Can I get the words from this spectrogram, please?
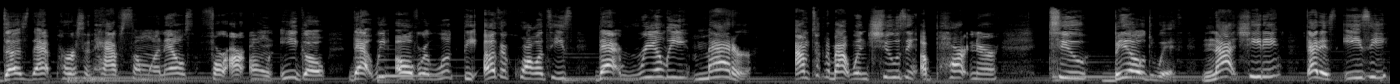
does that person have someone else for our own ego that we overlook the other qualities that really matter. I'm talking about when choosing a partner to build with. Not cheating, that is easy,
